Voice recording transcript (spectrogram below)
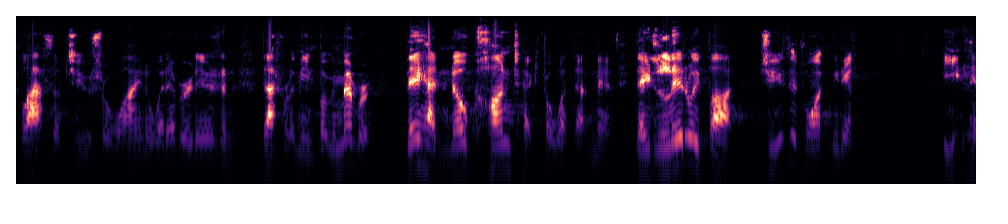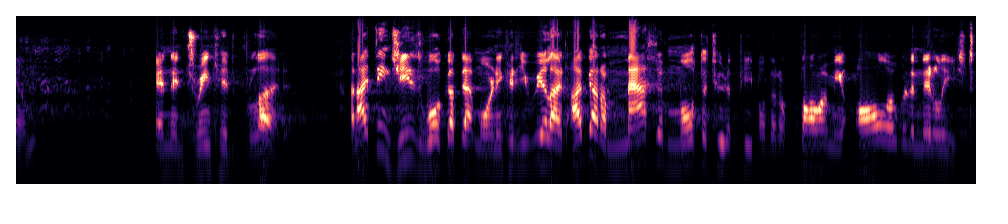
glass of juice or wine or whatever it is, and that's what it means. But remember, they had no context for what that meant. They literally thought, Jesus wants me to eat him, and then drink his blood. And I think Jesus woke up that morning because he realized I've got a massive multitude of people that are following me all over the Middle East.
